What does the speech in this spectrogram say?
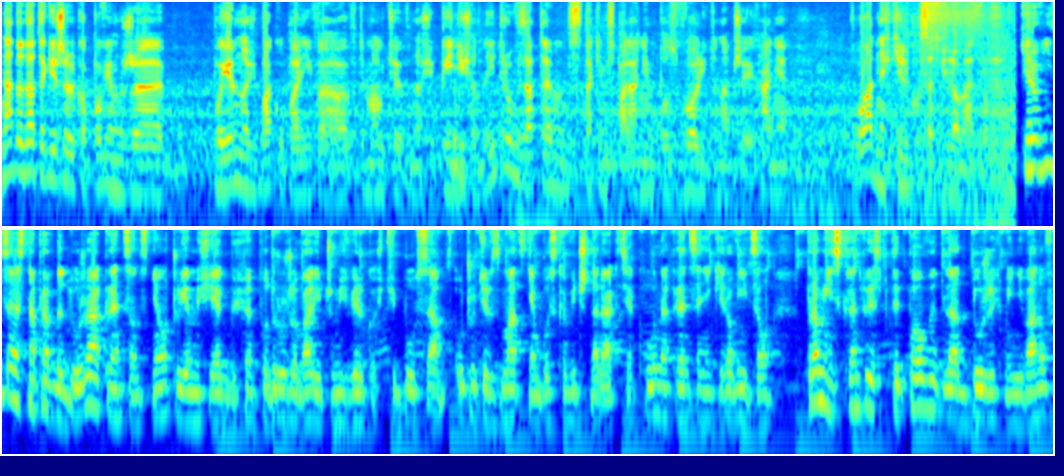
na dodatek jeszcze tylko powiem, że pojemność baku paliwa w tym aucie wynosi 50 litrów, zatem z takim spalaniem pozwoli to na przejechanie ładnych kilkuset kilometrów. Kierownica jest naprawdę duża, a kręcąc nią czujemy się jakbyśmy podróżowali czymś wielkości busa. Uczucie wzmacnia błyskawiczna reakcja kół na kręcenie kierownicą. Promień skrętu jest typowy dla dużych minivanów,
